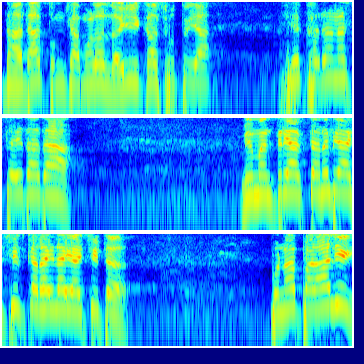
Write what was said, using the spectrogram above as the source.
दादा तुमच्यामुळं लई का सुतूया. हे खरं नसतंय दादा. मी मंत्री असताना बी अशीच करायला याची तर पुन्हा पळाली.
